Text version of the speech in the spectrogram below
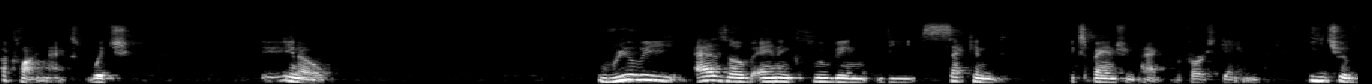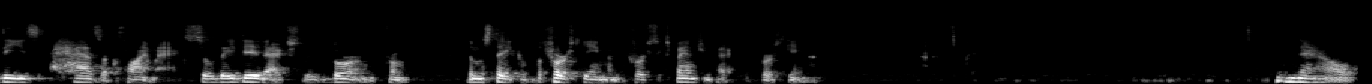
a climax, which, you know, really, as of and including the second expansion pack for the first game, each of these has a climax. So they did actually learn from the mistake of the first game and the first expansion pack of the first game. Now,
